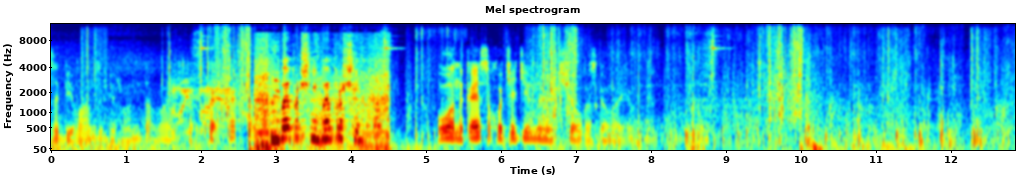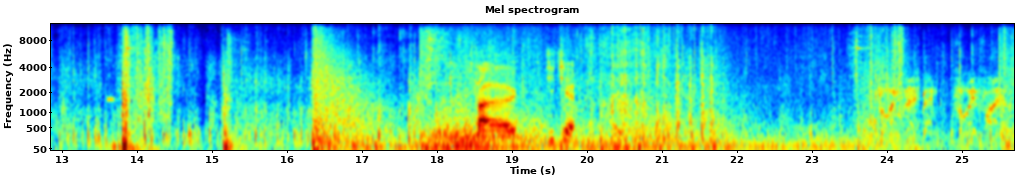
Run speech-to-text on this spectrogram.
Забиван, забиван, давай. Как, как, там? Б прошли, Б прошли. О, наконец-то хоть один э, чел разговаривает. Так, идите. Throwing flashbang. Throwing fire.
